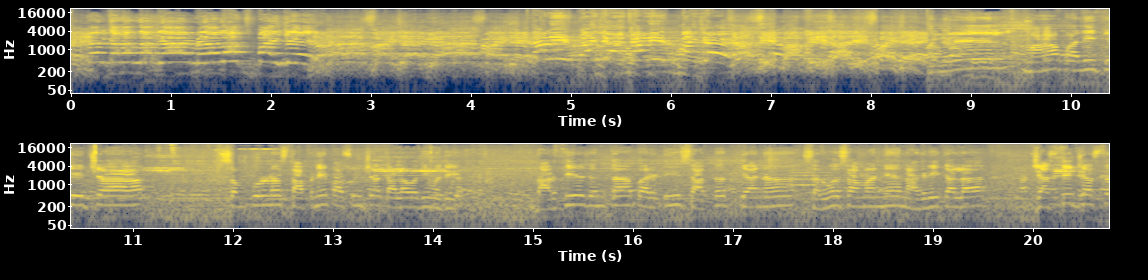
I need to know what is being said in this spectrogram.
पनवेलकरांना न्याय मिळालाच पाहिजे मिळालाच पाहिजे, मिळालाच पाहिजे. पाहिजे शास्ती माफी झालीच पाहिजे. पनवेल महापालिकेच्या संपूर्ण स्थापनेपासूनच्या कालावधीमध्ये भारतीय जनता पार्टी सातत्यानं सर्वसामान्य नागरिकाला जास्तीत जास्त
